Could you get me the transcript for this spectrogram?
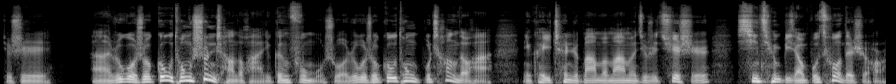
就是啊，如果说沟通顺畅的话，就跟父母说；如果说沟通不畅的话，你可以趁着爸爸妈妈就是确实心情比较不错的时候，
